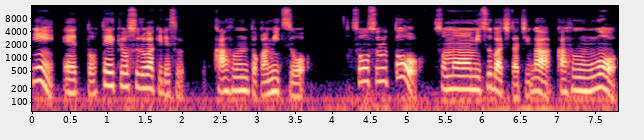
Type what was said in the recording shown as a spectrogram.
に、えっと、提供するわけです。花粉とか蜜を。そうすると、その蜜蜂たちが花粉を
